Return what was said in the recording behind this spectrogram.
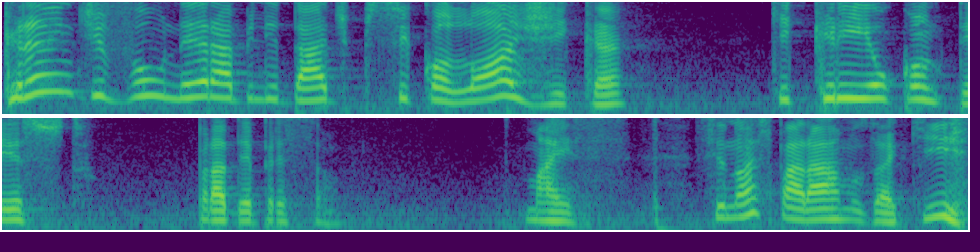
grande vulnerabilidade psicológica que cria o contexto para a depressão. Mas, se nós pararmos aqui,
